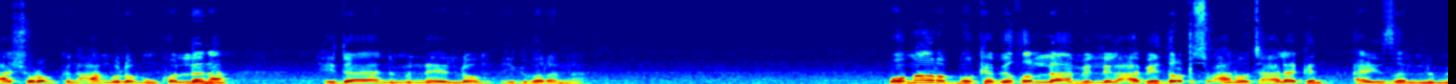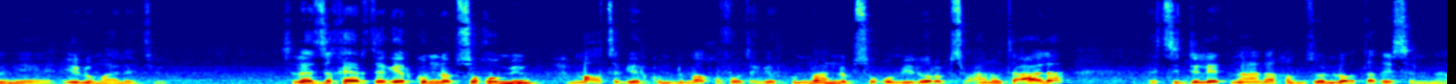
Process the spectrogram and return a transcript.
عاشرهم كن عاملوا من كلنا هدايه من يلوم يقبرنا وما ربك بظلام للعبيد رب سبحانه وتعالى كن اي ظلمني يلو مالتي سلازي خير تغيركم نفسكم يو حما تغيركم دما خفو تغيركم ما نفسكم يلو رب سبحانه وتعالى تدليتنا هنا خمزلو تقيسلنا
